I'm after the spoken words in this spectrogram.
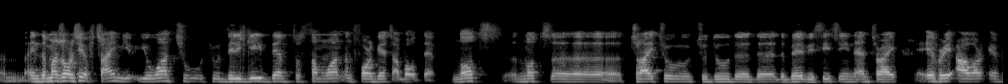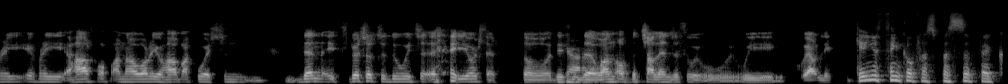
uh, in the majority of time you, you want to to delegate them to someone and forget about them. Not not uh, try to to do the, the the babysitting and try every hour every every half of an hour you have a question. Then it's better to do it yourself. So this yeah. is the, one of the challenges we, we, we are living. Can you think of a specific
